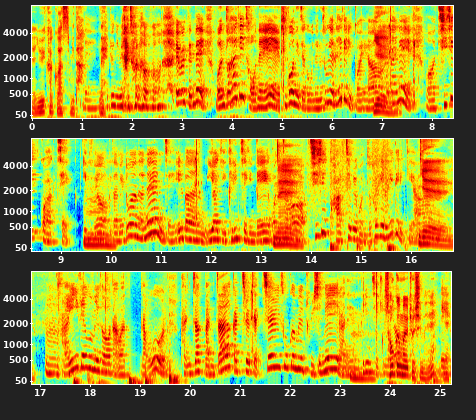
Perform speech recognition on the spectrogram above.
예, 유익할 것 같습니다. 네, 네. 대표님이랑 저랑 해볼 텐데 먼저 하기 전에 두 권을 제가 오늘은 소개를 해드릴 거예요. 예. 하나는 어, 지식과학 책 이고요. 음. 그다음에 또 하나는 이제 일반 이야기 그림책인데 먼저 네. 지식 과학 책을 먼저 소개를 해드릴게요. 예. 음, 아이 세움에서 나와, 나온 반짝반짝 까칠까칠 소금을 조심해라는 음, 그림책이에요. 소금을 조심해. 네. 예.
